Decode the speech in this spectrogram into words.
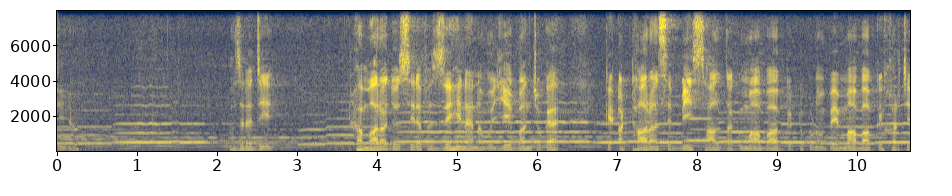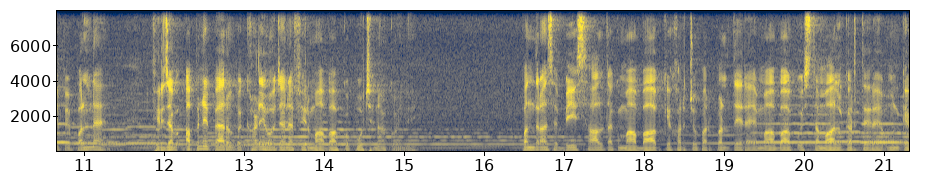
کیا۔ حضرت جی ہمارا جو صرف ذہن ہے نا، وہ یہ بن چکا ہے کہ اٹھارہ سے بیس سال تک ماں باپ کے ٹکڑوں پہ، ماں باپ کے خرچے پہ پلنا ہے۔ پھر جب اپنے پیروں پہ کھڑے ہو جانا، پھر ماں باپ کو پوچھنا کوئی نہیں۔ پندرہ سے بیس سال تک ماں باپ کے خرچوں پر پلتے رہے، ماں باپ کو استعمال کرتے رہے، ان کے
